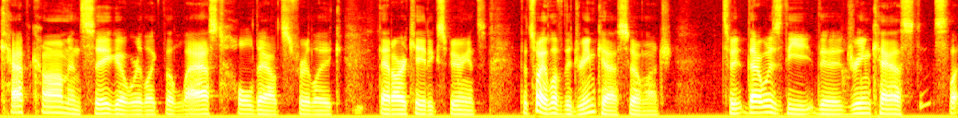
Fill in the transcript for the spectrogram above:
Capcom and Sega were like the last holdouts for like that arcade experience. That's why I love the Dreamcast so much. So that was the the Dreamcast. Sli-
